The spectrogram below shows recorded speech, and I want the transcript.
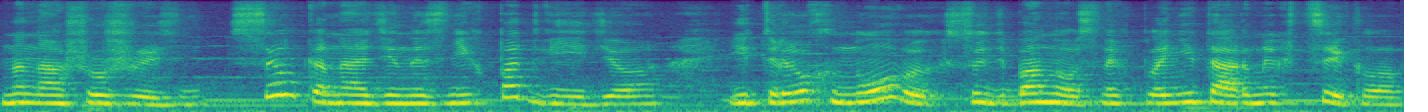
на нашу жизнь. Ссылка на один из них под видео и трех новых судьбоносных планетарных циклов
